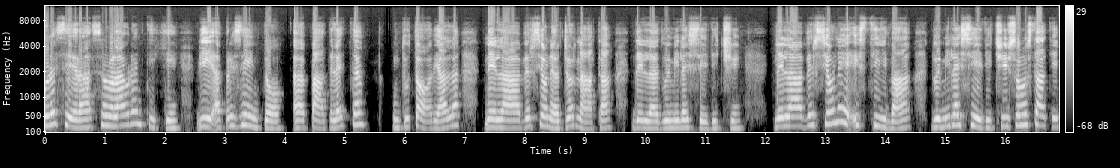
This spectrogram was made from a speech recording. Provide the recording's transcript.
Buonasera, sono Laura Antichi. Vi eh, presento uh, Padlet, un tutorial nella versione aggiornata del 2016. Nella versione estiva 2016 sono stati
